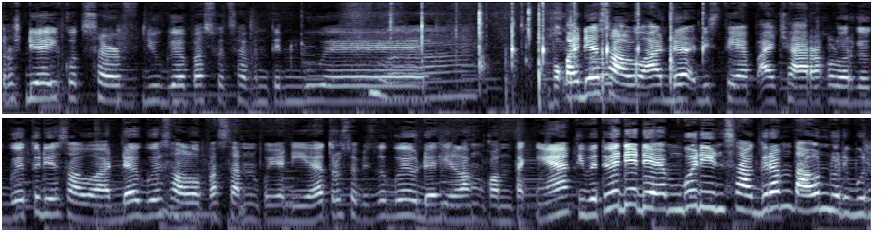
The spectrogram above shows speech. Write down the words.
Terus dia ikut serve juga pas Sweet Seventeen gue. Pokoknya dia selalu ada di setiap acara keluarga gue tuh dia selalu ada. Gue selalu pesan punya dia. Terus habis itu gue udah hilang kontaknya. Tiba-tiba dia DM gue di Instagram tahun 2016.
